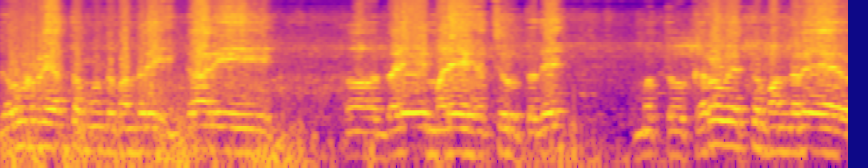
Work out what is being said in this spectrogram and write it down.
ಗೌಡ್ರಿ ಎತ್ತ ಮುಂದೆ ಬಂದರೆ ಹಿಂಗಾರಿ ಬೆಳೆ ಮಳೆ ಹೆಚ್ಚಿರುತ್ತದೆ. ಮತ್ತು ಕರು ಎತ್ತು ಬಂದರೆ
